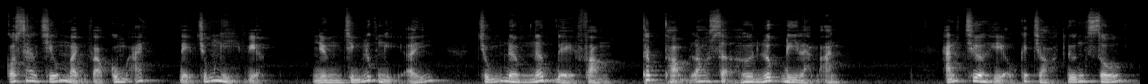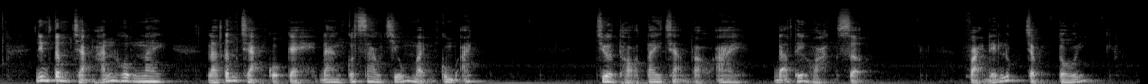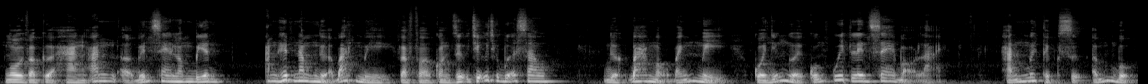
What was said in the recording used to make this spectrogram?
có sao chiếu mệnh vào cung ách để chúng nghỉ việc. Nhưng chính lúc nghỉ ấy, chúng nơm nớp đề phòng, thấp thỏm lo sợ hơn lúc đi làm ăn. Hắn chưa hiểu cái trò tướng số, nhưng tâm trạng hắn hôm nay là tâm trạng của kẻ đang có sao chiếu mệnh cung ách. Chưa thỏ tay chạm vào ai, đã thấy hoảng sợ. Phải đến lúc chập tối, ngồi vào cửa hàng ăn ở bến xe Long Biên, ăn hết năm nửa bát mì và phở còn dự trữ cho bữa sau, được ba mẩu bánh mì của những người cuống quýt lên xe bỏ lại, hắn mới thực sự ấm bụng,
